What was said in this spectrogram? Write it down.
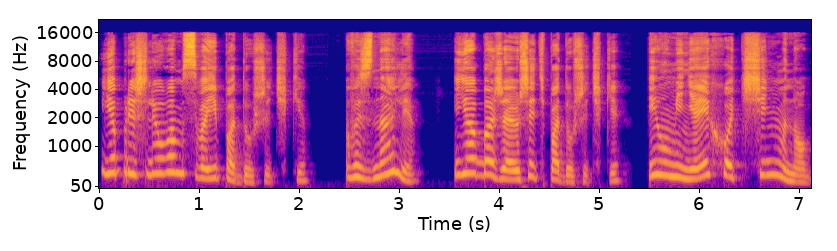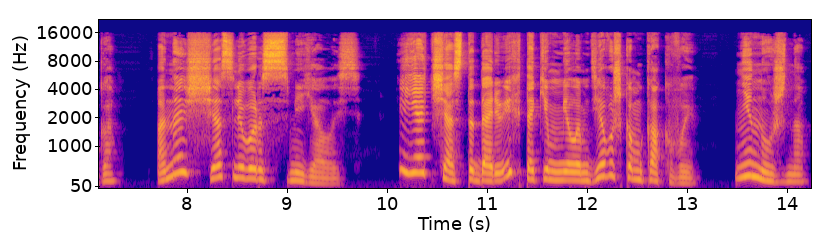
«Я пришлю вам свои подушечки». «Вы знали? Я обожаю шить подушечки, и у меня их очень много». Она счастливо рассмеялась. «Я часто дарю их таким милым девушкам, как вы». «Не нужно»,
